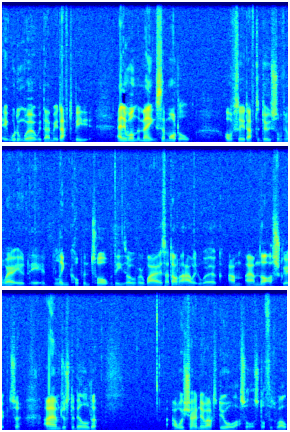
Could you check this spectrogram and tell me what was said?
It wouldn't work with them. It'd have to be anyone that makes a model. Obviously, it'd have to do something where it would link up and talk with these over wires. I don't know how it'd work. I'm I'm not a scripter. I am just a builder. I wish I knew how to do all that sort of stuff as well.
